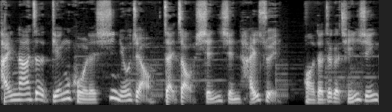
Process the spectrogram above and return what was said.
还拿着点火的犀牛角在照咸咸海水，好的这个情形。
